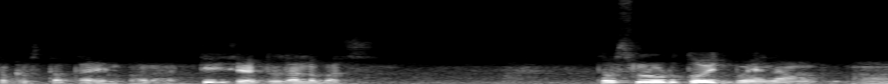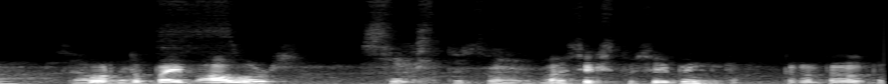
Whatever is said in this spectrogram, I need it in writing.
tapos tatayin para hindi siya lalabas tapos lulutuin mo yan ng ah, 4 to 5 hours 6 to 7. ah 6 to 7 tagal-tagal pa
